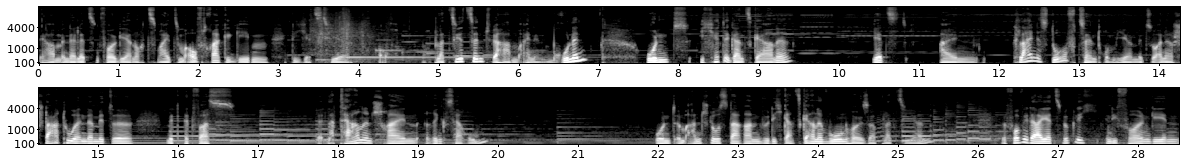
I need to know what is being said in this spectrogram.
Wir haben in der letzten Folge ja noch zwei zum Auftrag gegeben, die jetzt hier auch noch platziert sind. Wir haben einen Brunnen und ich hätte ganz gerne jetzt ein kleines Dorfzentrum hier mit so einer Statue in der Mitte, mit etwas äh, Laternenschreien ringsherum. Und im Anschluss daran würde ich ganz gerne Wohnhäuser platzieren. Bevor wir da jetzt wirklich in die Vollen gehen,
